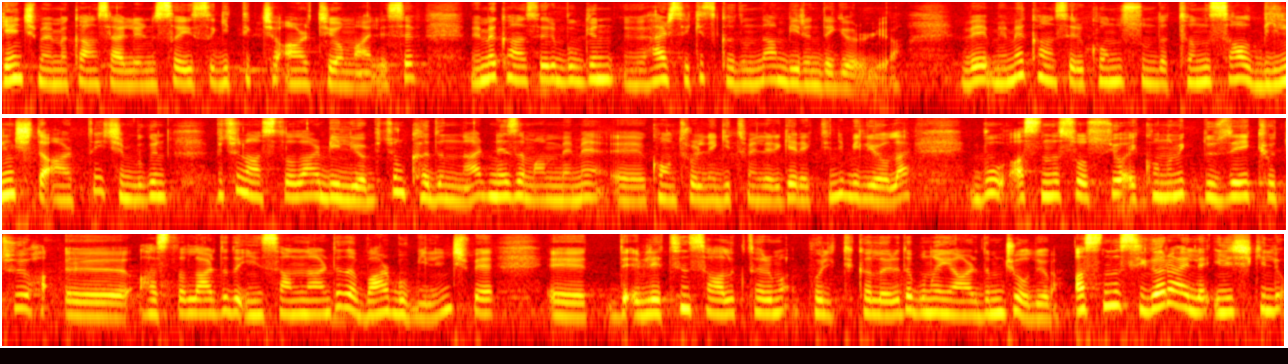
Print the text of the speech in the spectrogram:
genç meme kanserlerinin sayısı gittikçe artıyor maalesef. Meme kanseri bugün e, her 8 kadından birinde görülüyor. Ve meme kanseri konusunda tanısal bilinç de arttığı için bugün bütün hastalar biliyor. Bütün kadınlar ne zaman meme e, kontrolüne gitmeleri gerektiğini biliyorlar. Bu aslında sosyoekonomik düzeyi kötü e, hastalarda da insanlarda da var bu bilinç ve devletin sağlık tarımı politikaları da buna yardımcı oluyor. Aslında sigara ile ilişkili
